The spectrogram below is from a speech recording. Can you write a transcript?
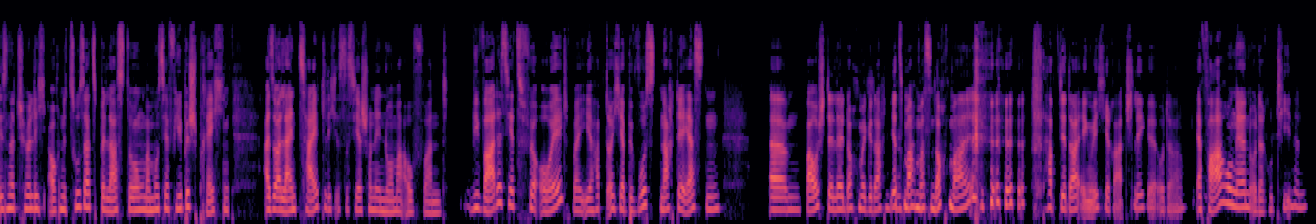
ist natürlich auch eine Zusatzbelastung. Man muss ja viel besprechen. Also allein zeitlich ist es ja schon ein enormer Aufwand. Wie war das jetzt für euch? Weil ihr habt euch ja bewusst nach der ersten ähm, Baustelle nochmal gedacht, jetzt machen wir es nochmal. habt ihr da irgendwelche Ratschläge oder Erfahrungen oder Routinen?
